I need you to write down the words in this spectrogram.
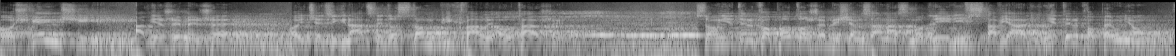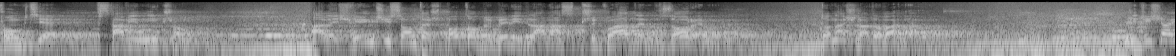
Bo święci, a wierzymy, że ojciec Ignacy dostąpi chwały ołtarzy, są nie tylko po to, żeby się za nas modlili, wstawiali, nie tylko pełnią funkcję wstawienniczą, ale święci są też po to, by byli dla nas przykładem, wzorem do naśladowania. I dzisiaj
